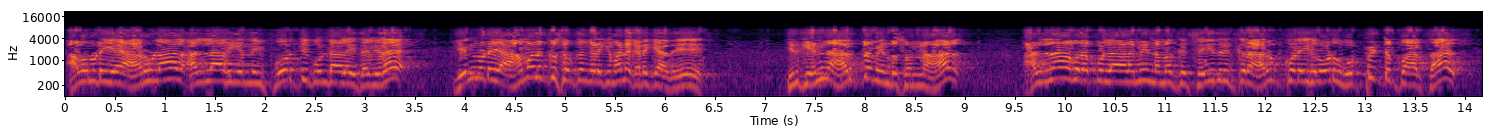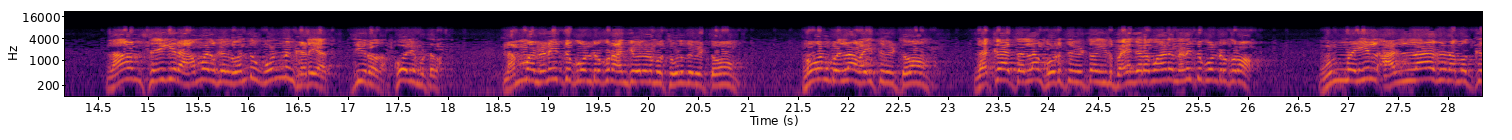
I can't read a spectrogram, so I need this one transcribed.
அவனுடைய அருளால் அல்லாஹ் என்னை போர்த்தி கொண்டாலே தவிர என்னுடைய அமலுக்கு சொர்க்கம் கிடைக்குமான கிடைக்காது. இதுக்கு என்ன அர்த்தம் என்று சொன்னால் அல்லாஹ் ரப்புல் நமக்கு செய்திருக்கிற அருட்கொடைகளோடு ஒப்பிட்டு பார்த்தால் நாம் செய்கிற அமல்கள் வந்து ஒன்றும் கிடையாது. ஜீரோ தான். கோழி முட்டை தான். நம்ம நினைத்து கொண்டிருக்கிறோம் அஞ்சு வேலை நம்ம தொழுது விட்டோம். நோன்பெல்லாம் வைத்து விட்டோம். ஜக்காத்தெல்லாம் கொடுத்து விட்டோம். இது பயங்கரமான நினைத்து கொண்டிருக்கிறோம். உண்மையில் அல்லாஹ் நமக்கு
